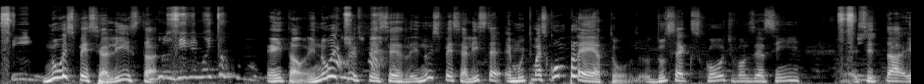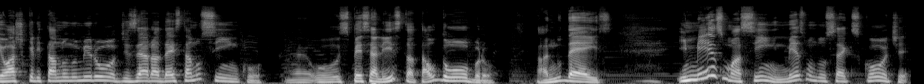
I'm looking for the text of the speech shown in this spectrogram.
Sim. No especialista. Inclusive, muito bom. Então, e no, especialista, no especialista é muito mais completo. Do sex coach, vamos dizer assim. Tá, eu acho que ele tá no número de 0 a 10, tá no 5. Né? O especialista tá o dobro. Tá no 10. E mesmo assim, mesmo no sex coach,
